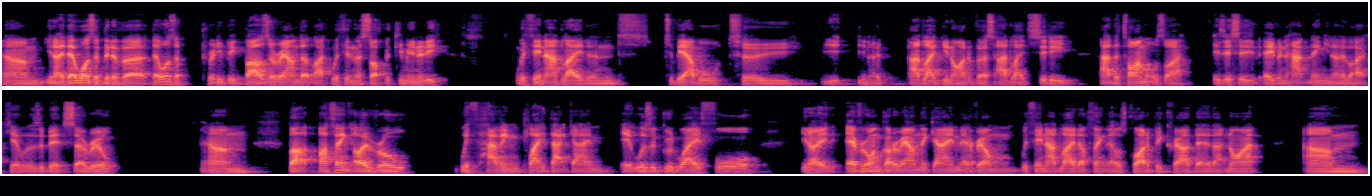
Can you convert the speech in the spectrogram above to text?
um, you know there was a bit of a there was a pretty big buzz around it, like within the soccer community within Adelaide, and to be able to you, you know Adelaide United versus Adelaide City at the time, it was like is this even happening? You know, like it was a bit surreal. Um, but I think overall, with having played that game, it was a good way for you know everyone got around the game. Everyone within Adelaide, I think there was quite a big crowd there that night. Um,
